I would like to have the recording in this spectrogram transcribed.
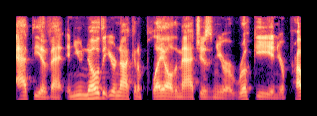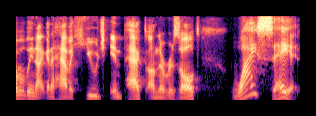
at the event, and you know that you're not going to play all the matches, and you're a rookie, and you're probably not going to have a huge impact on the result, why say it?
